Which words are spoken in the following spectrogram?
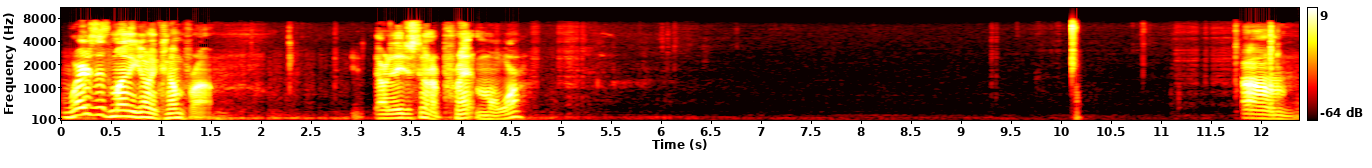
where's this money going to come from? Are they just going to print more? Um,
